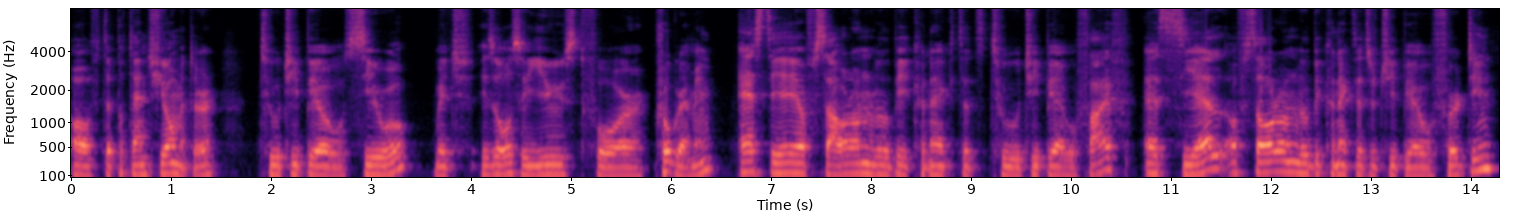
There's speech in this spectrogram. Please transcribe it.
of the potentiometer to GPIO 0, which is also used for programming. SDA of Sauron will be connected to GPIO 5. SCL of Sauron will be connected to GPIO 13.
